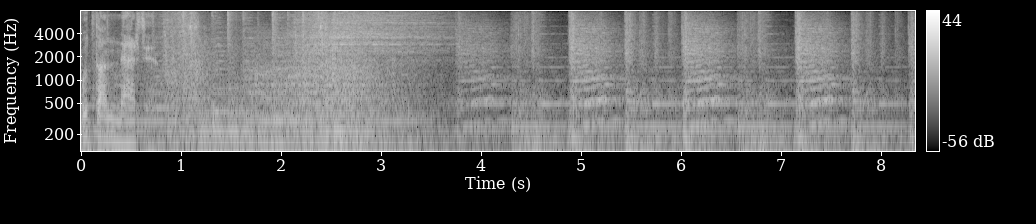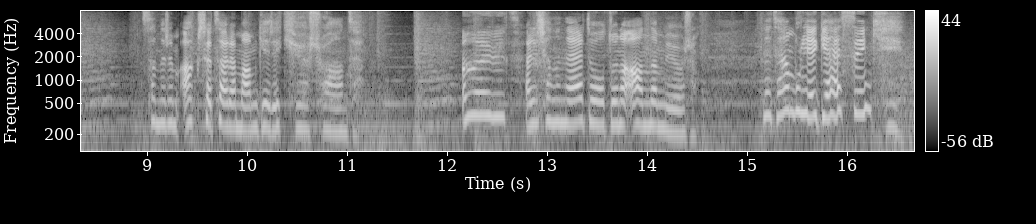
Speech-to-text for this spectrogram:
Guttan nerede? Sanırım Akşat'ı aramam gerekiyor şu anda. Aa, evet. Alişan'ın nerede olduğunu anlamıyorum. Neden buraya gelsin ki?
